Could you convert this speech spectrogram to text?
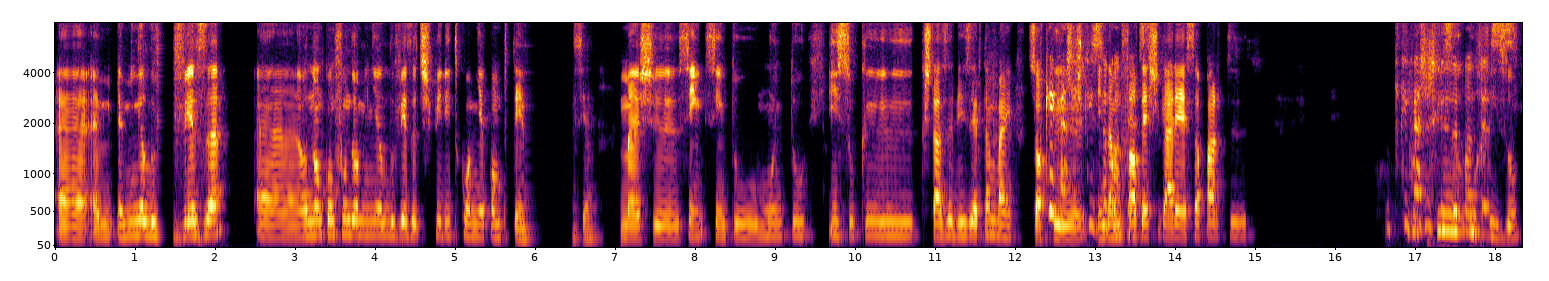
a, a, minha leveza, uh, ou não confundam a minha leveza de espírito com a minha competência mas eh, sim, sinto muito isso que, que estás a dizer também. Só que, que, é que ainda acontece? me falta é chegar a essa parte. Porquê que achas que isso acontece? O riso.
